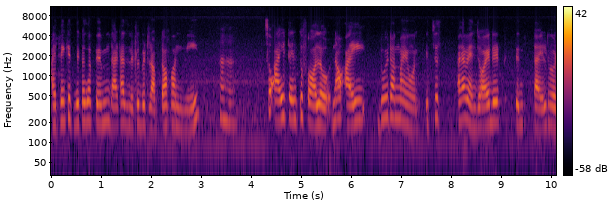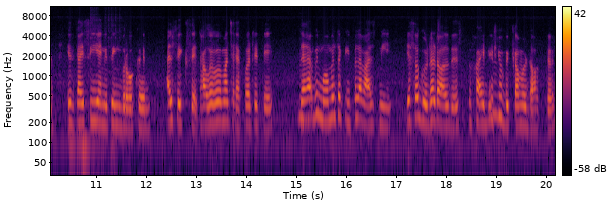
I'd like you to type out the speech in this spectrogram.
I think it's because of him that has a little bit rubbed off on me. ha ha. So I tend to follow. Now I do it on my own. It's just I have enjoyed it since childhood. If I see anything broken, I'll fix it, however much effort it takes. Hmm. There have been moments like people have asked me, "You're so good at all this. Why did hmm. you become a doctor?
